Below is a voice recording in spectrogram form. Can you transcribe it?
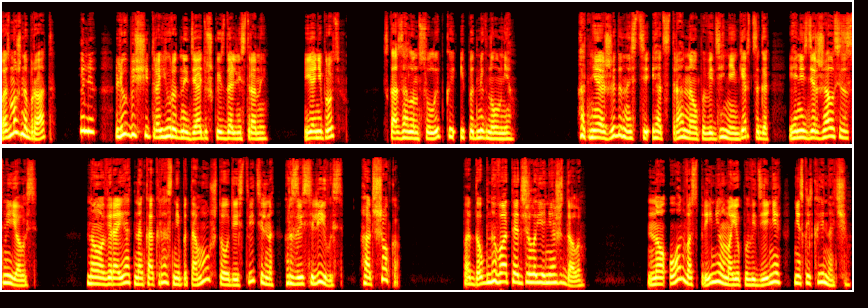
возможно, брат или любящий троюродный дядюшка из дальней страны. Я не против, — сказал он с улыбкой и подмигнул мне. От неожиданности и от странного поведения герцога я не сдержалась и засмеялась. Но, вероятно, как раз не потому, что действительно развеселилась, а от шока. Подобного от Эджела я не ожидала. Но он воспринял мое поведение несколько иначе.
